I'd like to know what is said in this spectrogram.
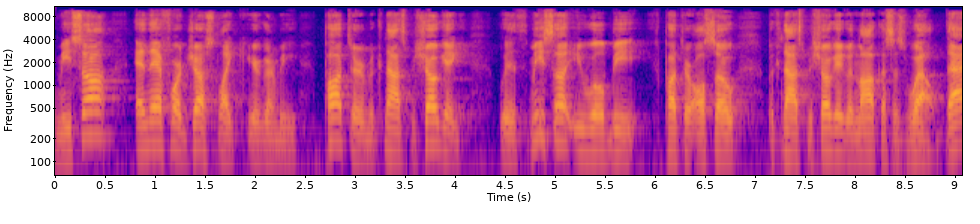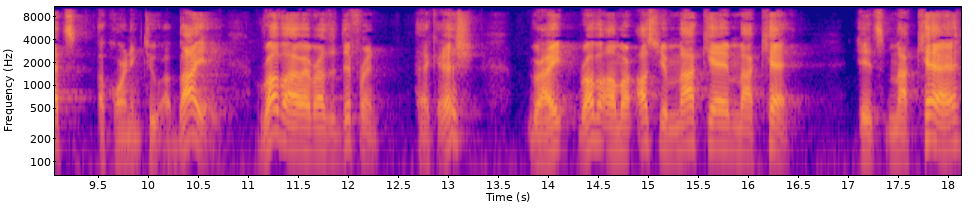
Misa, and therefore just like you're going to be Potter, B'knas, B'shogeg with Misa, you will be Potter also B'knas, B'shogeg with Malchus as well. That's according to Abaye. Rava, however, has a different Hekesh, right? Rava Amar Asya Make Make. It's Make,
